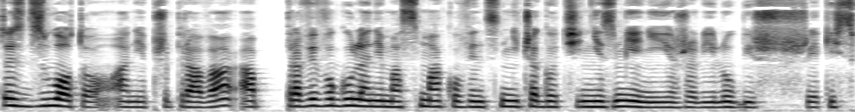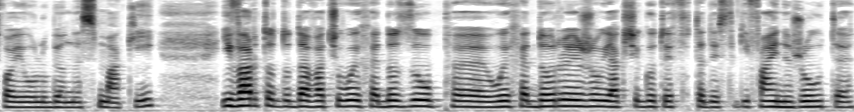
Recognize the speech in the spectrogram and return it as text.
to jest złoto, a nie przyprawa, a prawie w ogóle nie ma smaku, więc niczego ci nie zmieni, jeżeli lubisz jakieś swoje ulubione smaki. I warto dodawać łychę do zupy, łychę do ryżu, jak się gotuje, wtedy jest taki fajny żółty.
